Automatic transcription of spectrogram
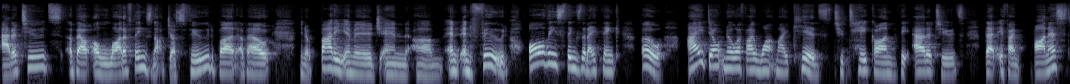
attitudes about a lot of things, not just food, but about, you know, body image and, um, and, and food, all these things that I think, oh, I don't know if I want my kids to take on the attitudes that if I'm honest,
